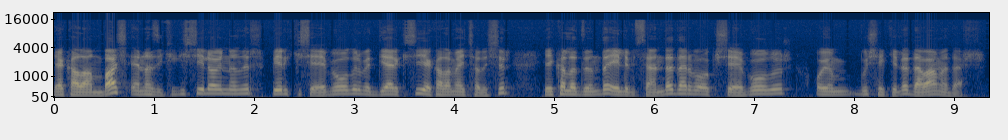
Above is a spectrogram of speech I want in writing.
Yakalambaç en az iki kişiyle oynanır. Bir kişi ebe olur ve diğer kişiyi yakalamaya çalışır. Yakaladığında elim sende der ve o kişi ebe olur. Oyun bu şekilde devam eder.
